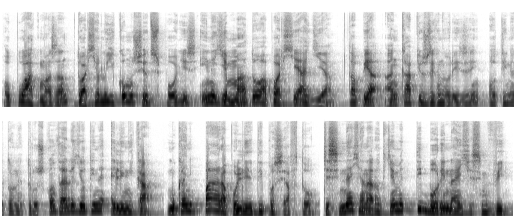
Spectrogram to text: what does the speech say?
όπου άκμαζαν, το αρχαιολογικό μουσείο της πόλης είναι γεμάτο από αρχαία αγία, τα οποία αν κάποιος δεν γνωρίζει ότι είναι των Ετρούσκων θα έλεγε ότι είναι ελληνικά. Μου κάνει πάρα πολύ εντύπωση αυτό και συνέχεια αναρωτιέμαι τι μπορεί να είχε συμβεί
